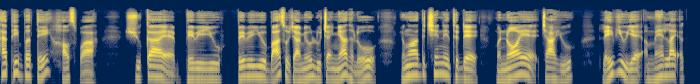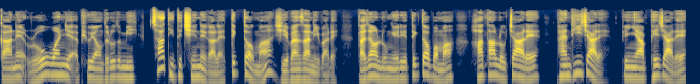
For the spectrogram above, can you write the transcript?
Happy Birthday House ပါ Yuka ရဲ့ Baby You Baby You ဘာဆိုကြမျိုးလူကြိုက်များသလိုမြငါတခြင်းနဲ့ထတဲ့မနောရဲ့ကြာယူ လေးဖြူရဲ့အမဲလိုက်အကာနဲ့ row 1ရဲ့အဖြူရောင်သူတို့သမီးစသည်တချင်းတွေကလည်း TikTok မှာရေပန်းစားနေပါတယ်။ဒါကြောင့်လူငယ်တွေ TikTok ပေါ်မှာဟာသားလုပ်ကြတယ်၊ဖန်တီးကြတယ်၊ပညာဖေးကြတယ်၊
